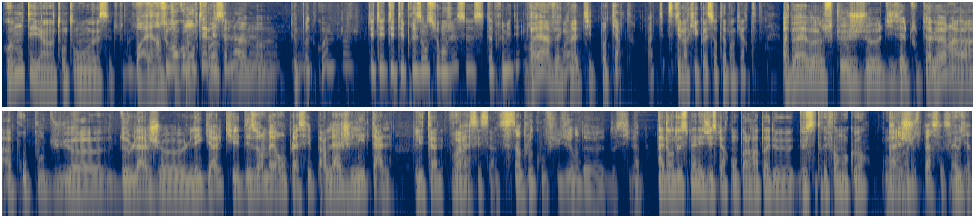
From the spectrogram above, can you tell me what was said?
Remontez, hein, tonton. euh, c'est Ouais, un souvent remonté, mais celle-là. petit peu de quoi T'étais t'étais présent sur Angers ce- cet après-midi? Ouais, avec Ouais. ma petite pancarte. C'était marqué quoi sur ta pancarte? Ah ben, euh, ce que je disais tout à l'heure à, à propos du, euh, de l'âge euh, légal qui est désormais remplacé par l'âge létal. Létal, voilà, Ouais. c'est ça. Une simple confusion de, de syllabes. À dans deux semaines et j'espère qu'on parlera pas de, de cette réforme encore. Bah, de- J'espère que ça sera Bah oui. bien.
